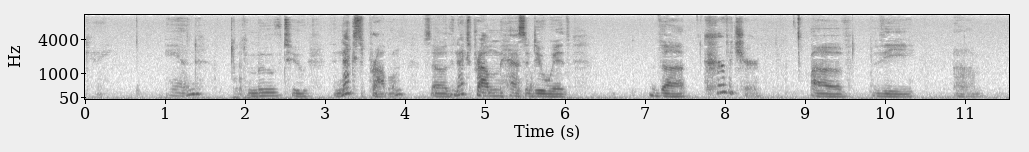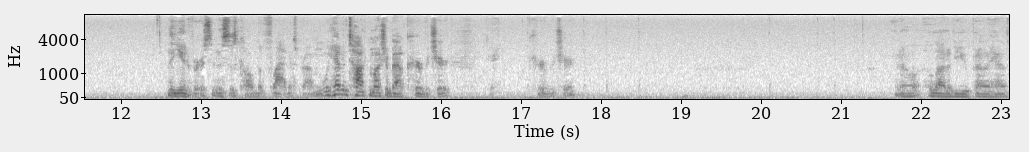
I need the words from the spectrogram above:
Okay, and we can move to the next problem. So the next problem has to do with the curvature of the um, the universe, and this is called the flatness problem. We haven't talked much about curvature. Okay, curvature. You know, a lot of you probably have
